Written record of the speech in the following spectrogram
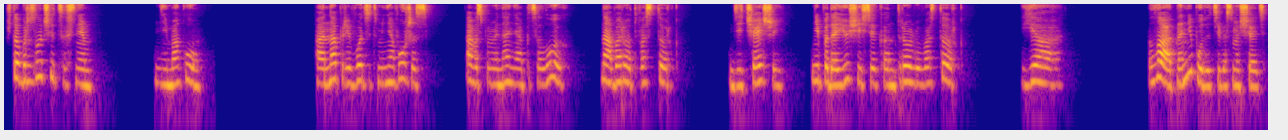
чтобы разлучиться с ним, не могу. Она приводит меня в ужас, а воспоминания о поцелуях, наоборот, восторг. Дичайший, не подающийся контролю восторг. Я... Ладно, не буду тебя смущать.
